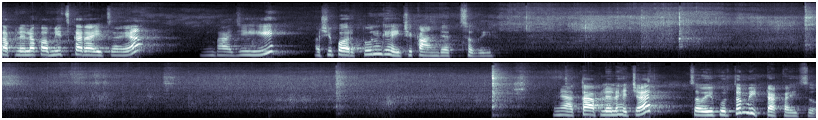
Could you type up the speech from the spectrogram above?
आपल्याला कमीच करायचा आहे. भाजी ही अशी परतून घ्यायची कांद्यात सगळी. आणि आता आपल्याला ह्याच्यात चवीपुरतं मीठ टाकायचं.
